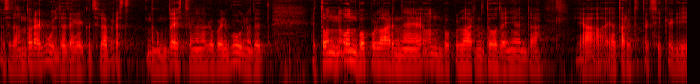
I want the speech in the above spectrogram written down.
no seda on tore kuulda tegelikult, sellepärast et nagu ma tõesti olen väga palju kuulnud, et et on, on populaarne, on populaarne toode nii-öelda ja, ja tarvitatakse ikkagi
